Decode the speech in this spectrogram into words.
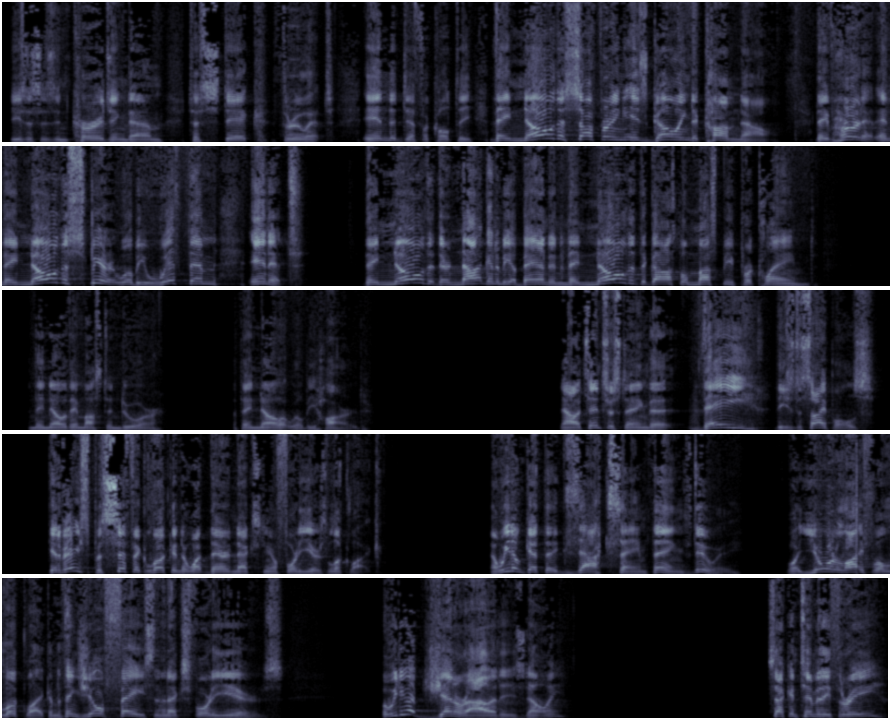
Jesus is encouraging them to stick through it in the difficulty. They know the suffering is going to come now. They've heard it, and they know the Spirit will be with them in it. They know that they're not going to be abandoned, and they know that the gospel must be proclaimed. And they know they must endure, but they know it will be hard. Now, it's interesting that they, these disciples, get a very specific look into what their next you know, 40 years look like. Now, we don't get the exact same things, do we? What your life will look like and the things you'll face in the next 40 years. But we do have generalities, don't we? 2 Timothy 3,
